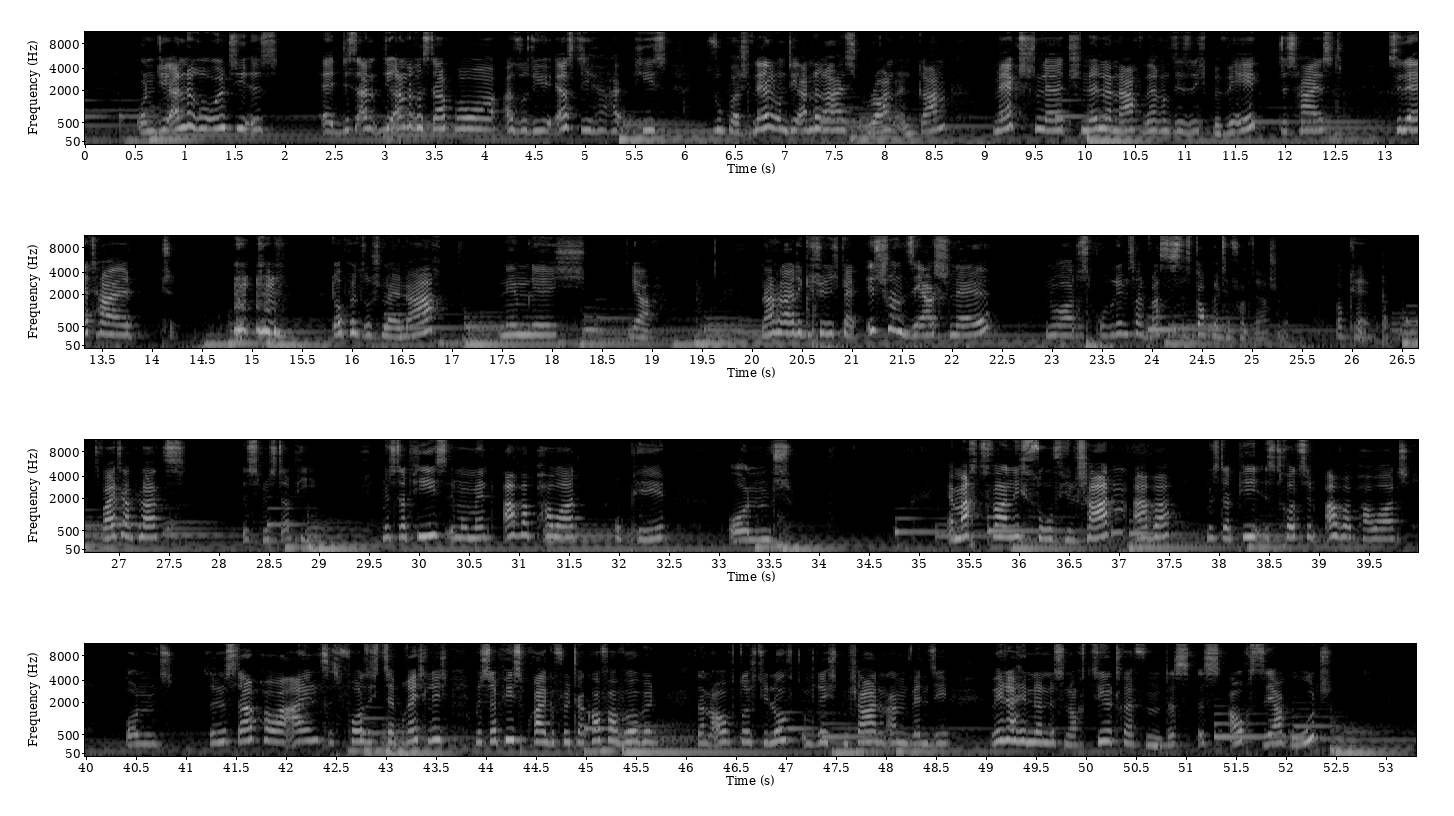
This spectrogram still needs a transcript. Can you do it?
Und die andere Ulti ist, äh, das, die andere Star Power, also die erste hieß super schnell und die andere heißt Run and Gun. Max lädt schneller nach, während sie sich bewegt. Das heißt, Sie lädt halt doppelt so schnell nach. Nämlich, ja. Nachladegeschwindigkeit ist schon sehr schnell. Nur das Problem ist halt, was ist das Doppelte von sehr schnell? Okay. Zweiter Platz ist Mr. P. Mr. P ist im Moment overpowered OP und er macht zwar nicht so viel Schaden, aber Mr. P ist trotzdem overpowered und seine Star Power 1 ist Vorsicht zerbrechlich. Mr. Peace prall gefüllter Koffer wirbeln dann auch durch die Luft und richten Schaden an, wenn sie weder Hindernis noch Ziel treffen. Das ist auch sehr gut.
